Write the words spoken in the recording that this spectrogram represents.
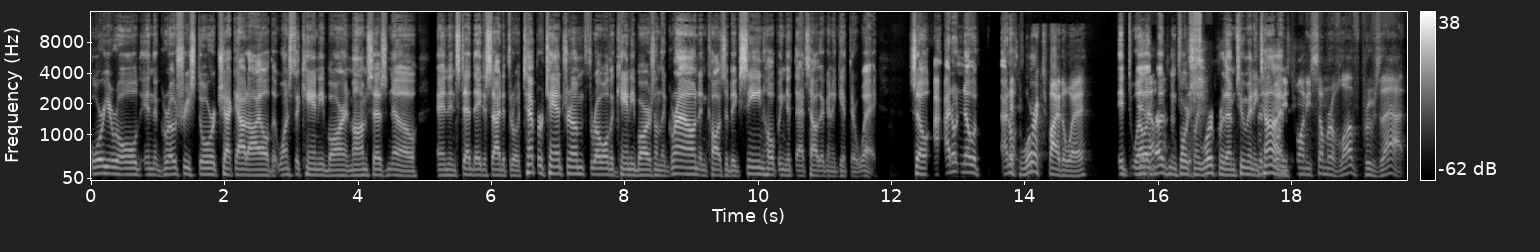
four year old in the grocery store checkout aisle that wants the candy bar and mom says no. And instead, they decide to throw a temper tantrum, throw all the candy bars on the ground, and cause a big scene, hoping that that's how they're going to get their way. So I, I don't know if I don't. It's worked, by the way. It well, know? it does unfortunately work for them too many The times. 2020 Summer of Love proves that.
